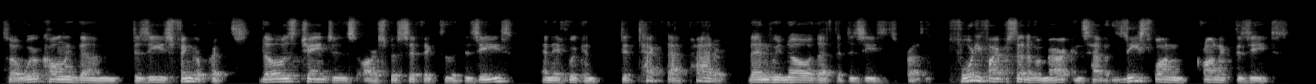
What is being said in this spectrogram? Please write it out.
So we're calling them disease fingerprints. Those changes are specific to the disease. And if we can detect that pattern, then we know that the disease is present. 45% of Americans have at least one chronic disease.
